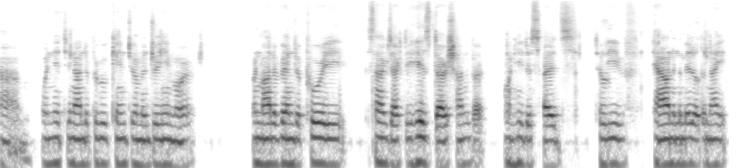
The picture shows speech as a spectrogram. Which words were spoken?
um, when Nityananda Prabhu came to him in a dream, or when Madhavendra Puri, it's not exactly his darshan, but when he decides to leave town in the middle of the night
